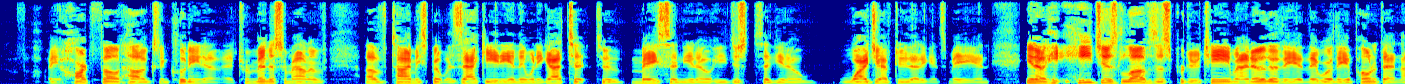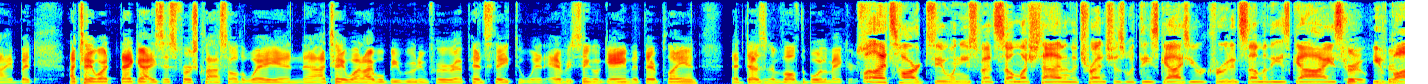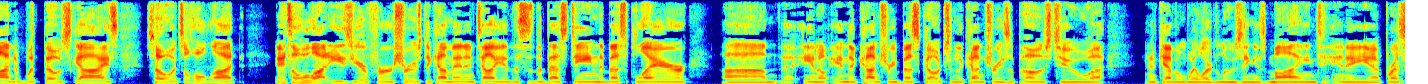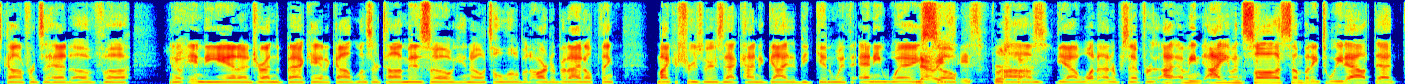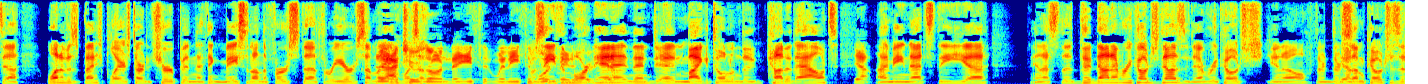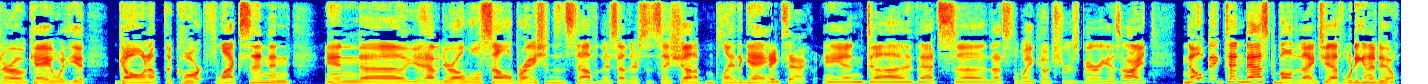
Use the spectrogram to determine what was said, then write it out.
heartfelt hugs, including a, a tremendous amount of of time he spent with Zach Edey, and then when he got to to Mason, you know, he just said, you know. Why'd you have to do that against me? And you know he, he just loves this Purdue team. I know they're the they were the opponent that night, but I tell you what, that guy's just first class all the way. And uh, I tell you what, I will be rooting for uh, Penn State to win every single game that they're playing that doesn't involve the Boilermakers. Well, it's hard too when you spent so much time in the trenches with these guys. You recruited some of these guys. True, You've true. bonded with those guys, so it's a whole lot. It's a whole lot easier for Shrews to come in and tell you this is the best team, the best player, um, you know, in the country, best coach in the country, as opposed to uh, you know Kevin Willard losing his mind in a uh, press conference ahead of. Uh, you know, Indiana and trying the backhand compliments or Tom Izzo, you know, it's a little bit harder, but I don't think Micah Shrewsberry is that kind of guy to begin with anyway. No, so, he's- he's first um, class. yeah, one hundred percent. For I, I mean, I even saw somebody tweet out that uh, one of his bench players started chirping. I think Mason on the first uh, three or something. it actually Was was a- on Ethan when Ethan was Morton Ethan Morton it. hit Yeah. it, and then and Micah told him to cut it out. Yeah. I mean that's the. Uh, and that's the, the not every coach does it. Every coach, you know, there, there's Yep. some coaches that are okay with you going up the court, flexing, and and uh, you having your own little celebrations and stuff. And there's others that say shut up and play the game. Exactly. And uh, that's uh, that's the way Coach Shrewsberry is. All right, no Big Ten basketball tonight, Jeff. What are you going to do?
